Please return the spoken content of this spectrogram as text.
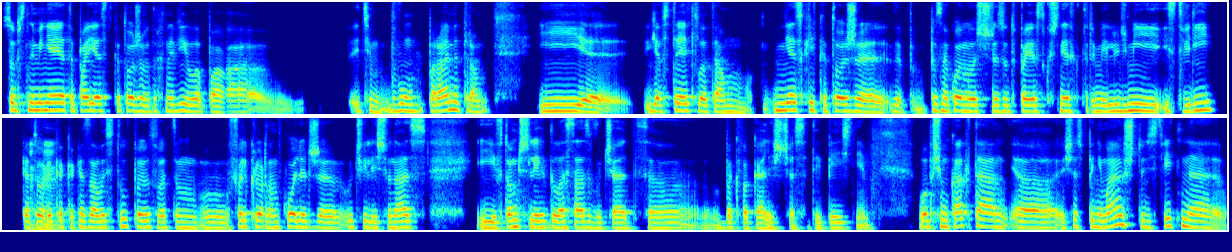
Собственно, меня эта поездка тоже вдохновила по этим двум параметрам. И я встретила там несколько тоже, э, познакомилась через эту поездку с некоторыми людьми из Твери, которые, uh-huh. как оказалось, тут поют в этом фольклорном колледже, учились у нас, и в том числе их голоса звучат э, в бэк-вокале сейчас этой песни. В общем, как-то э, сейчас понимаю, что действительно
